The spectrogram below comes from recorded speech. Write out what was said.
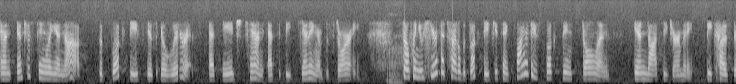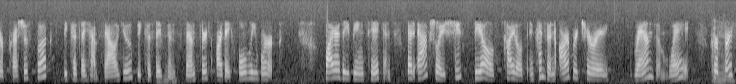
and interestingly enough, the book thief is illiterate at age 10 at the beginning of the story. So when you hear the title, The Book Thief, you think, why are these books being stolen in Nazi Germany? Because they're precious books, because they have value, because they've been mm-hmm. censored. Are they holy works? Why are they being taken? But actually, she steals titles in kind of an arbitrary, random way. Her first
